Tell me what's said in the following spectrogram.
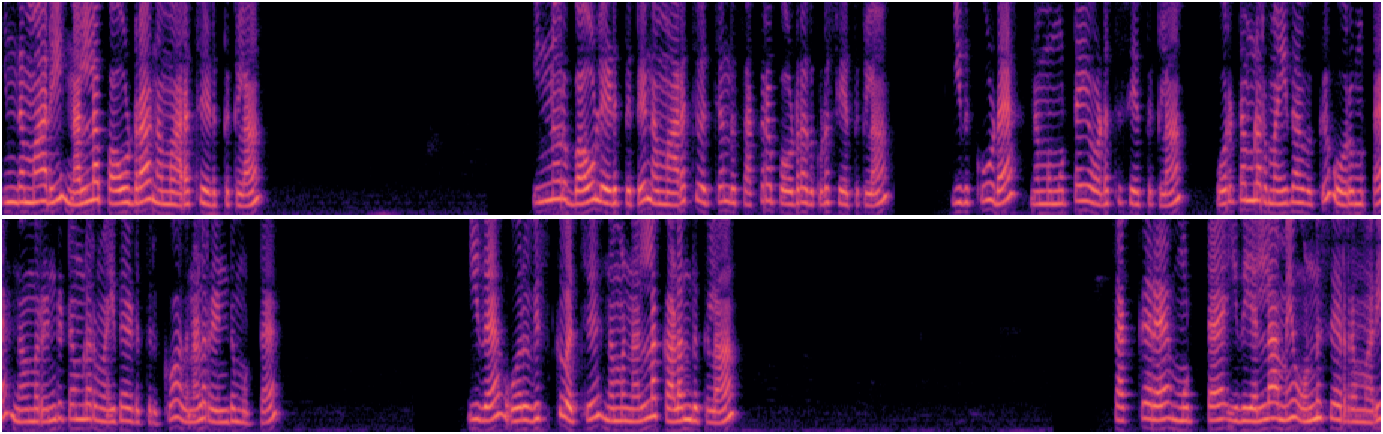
இந்த மாதிரி நல்ல பவுடராக நம்ம அரைச்சி எடுத்துக்கலாம். இன்னொரு பவுல் எடுத்துட்டு நம்ம அரைச்சி வச்ச அந்த சர்க்கரை பவுடர் அது கூட சேர்த்துக்கலாம். இது கூட நம்ம முட்டையை உடச்சி சேர்த்துக்கலாம். ஒரு டம்ளர் மைதாவுக்கு ஒரு முட்டை நம்ம ரெண்டு டம்ளர் மைதா எடுத்திருக்கோம் அதனால் ரெண்டு முட்டை. இதை ஒரு விஸ்க்கு வச்சு நம்ம நல்லா கலந்துக்கலாம். சர்க்கரை முட்டை இது எல்லாமே ஒன்று சேர்கிற மாதிரி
